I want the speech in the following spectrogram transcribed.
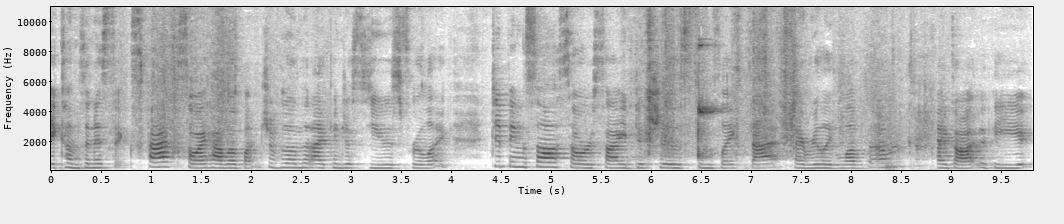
It comes in a six pack, so I have a bunch of them that I can just use for like dipping sauce or side dishes, things like that. I really love them. I got the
